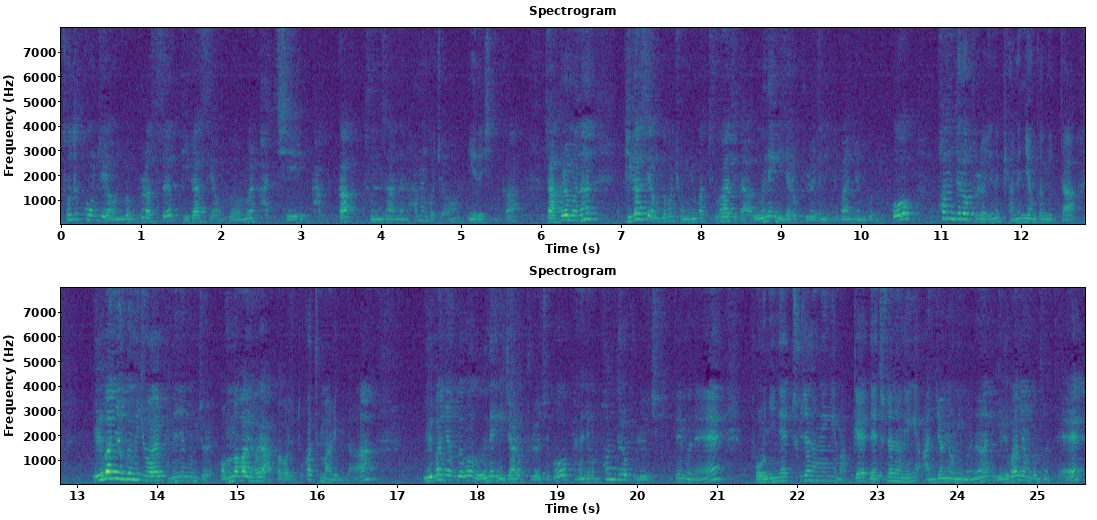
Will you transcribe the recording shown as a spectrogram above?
소득공제 연금 플러스 비과세 연금을 같이 각각 분산을 하는 거죠. 이해되십니까? 자 그러면은 비과세 연금은 종류가 두 가지다. 은행 이자로 불려지는 일반 연금이 있고 펀드로 불려지는 변액 연금이 있다. 일반 연금이 좋아요? 변액 연금이 좋아요? 엄마가 좋아요? 아빠가 좋아요? 똑같은 말입니다. 일반 연금은 은행 이자로 불려지고 연금 펀드로 불려지기 때문에 본인의 투자 성향에 맞게 내 투자 성향이 안정형이면은 일반 연금 선택,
